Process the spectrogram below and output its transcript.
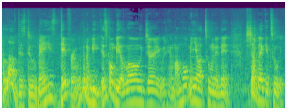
I love this dude, man. He's different. We're gonna be it's gonna be a long journey with him. I'm hoping y'all tuning in. Let's jump back into it.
